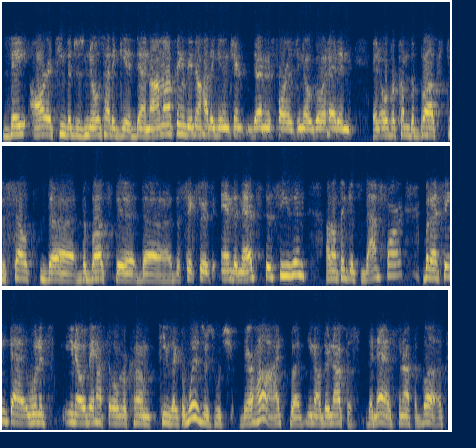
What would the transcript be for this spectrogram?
they are a team that just knows how to get it done. Now, I'm not saying they know how to get it done as far as you know, go ahead and and overcome the Bucks, the Celt, the the Bucks, the the the Sixers, and the Nets this season. I don't think it's that far, but I think that when it's you know they have to overcome teams like the Wizards, which they're hot, but you know they're not the the Nets, they're not the Bucks.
